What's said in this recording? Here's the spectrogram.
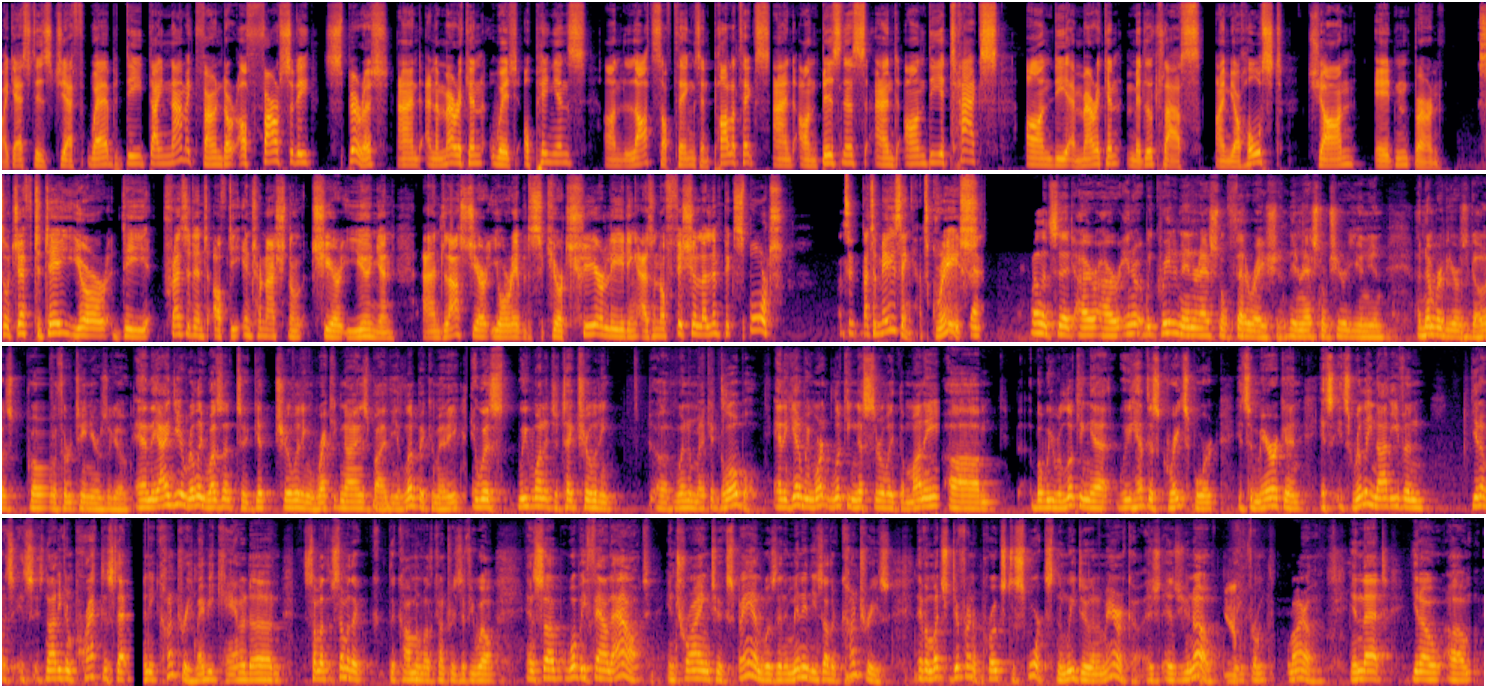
My guest is Jeff Webb, the dynamic founder of Varsity Spirit and an American with opinions on lots of things in politics and on business and on the attacks on the American middle class. I'm your host, John Aidan Byrne. So, Jeff, today you're the president of the International Cheer Union, and last year you were able to secure cheerleading as an official Olympic sport. That's a, that's amazing. That's great. Yeah. Well, it's said our our inter, we created an international federation, the International Cheer Union, a number of years ago. It was 12 or 13 years ago. And the idea really wasn't to get cheerleading recognized by the Olympic Committee. It was we wanted to take cheerleading uh, to make it global. And again, we weren't looking necessarily at the money, um, but we were looking at we have this great sport. It's American. It's it's really not even you know, it's, it's, it's not even practiced that many countries, maybe Canada and some of the, some of the, the Commonwealth countries, if you will. And so what we found out in trying to expand was that in many of these other countries, they have a much different approach to sports than we do in America, as, as you know, yeah. from, from Ireland, in that you know, um,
